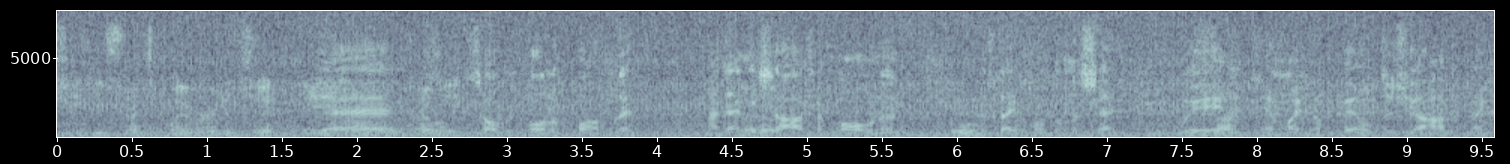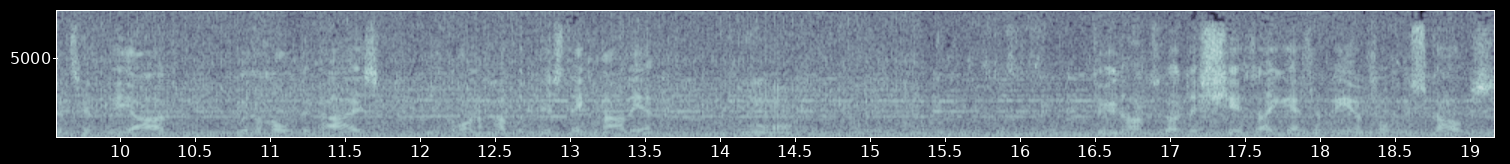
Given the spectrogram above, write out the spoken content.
Jeez, that's quivering and shit. Damn, Yeah, Really? so we call him bottom lip. And then he starts moaning. Was like, hold on a sec, you work in like a builder's yard, like a timber yard, with a load of guys. You're going to have the piss taken out of you. Yeah. Dude, honest God, this shit I get for being fucking scouts.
